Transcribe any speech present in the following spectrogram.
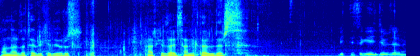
Onları da tebrik ediyoruz. Herkese esenlikler dileriz. Bittisi giyince üzerine.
